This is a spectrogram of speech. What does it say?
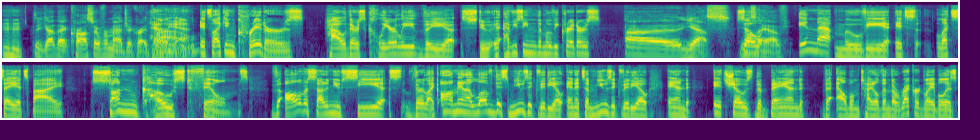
So you got that crossover magic right Hell there. yeah. It's like in Critters, how there's clearly the uh, stu. Have you seen the movie Critters? Uh, yes. So- yes, I have. In that movie, it's let's say it's by Suncoast Films. The, all of a sudden, you see they're like, "Oh man, I love this music video," and it's a music video, and it shows the band, the album title, then the record label is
